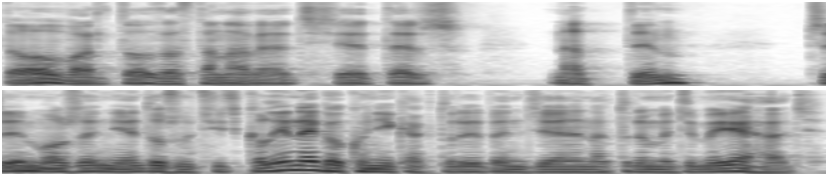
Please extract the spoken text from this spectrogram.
to warto zastanawiać się też nad tym, czy może nie dorzucić kolejnego konika, który będzie, na którym będziemy jechać.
